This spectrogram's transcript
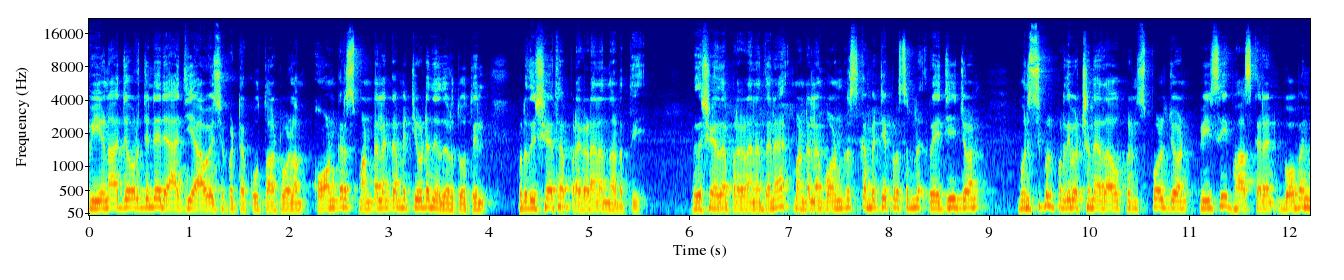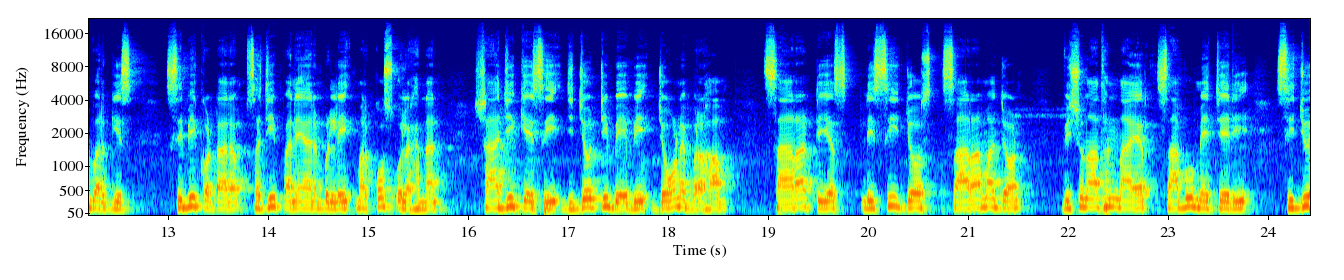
വീണ ജോർജിന്റെ രാജി ആവശ്യപ്പെട്ട കൂത്താട്ടുകുളം കോൺഗ്രസ് മണ്ഡലം കമ്മിറ്റിയുടെ നേതൃത്വത്തിൽ പ്രതിഷേധ പ്രകടനം നടത്തി. പ്രതിഷേധ പ്രകടനത്തിന് മണ്ഡലം Congress committee president Reji John municipal പ്രതിപക്ഷ നേതാവ് principal John P C Bhaskaran Boban Varghese Sibi Kottaram Saji Panayarampilly Markose Ulahannan Shaji K C ജിജോറ്റി ബേബി ജോൺ എബ്രഹാം സാറ ടി എസ് ലിസി ജോസ് സാറാമ ജോൺ വിശ്വനാഥൻ നായർ സാബു മേച്ചേരി സിജു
